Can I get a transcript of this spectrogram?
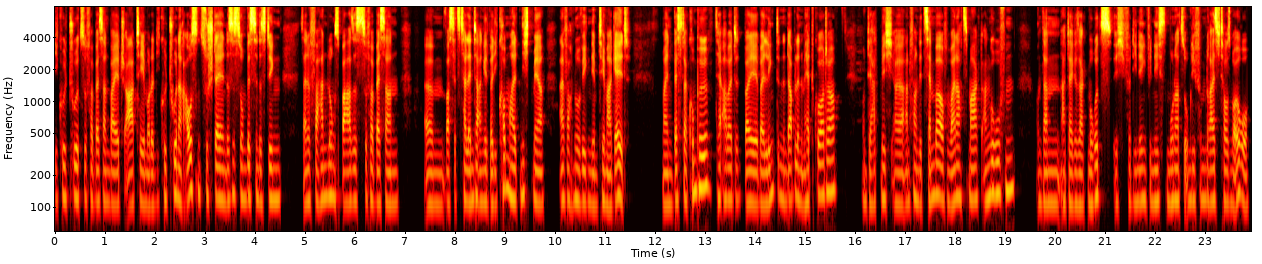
die Kultur zu verbessern bei HR-Themen oder die Kultur nach außen zu stellen. Das ist so ein bisschen das Ding, seine Verhandlungsbasis zu verbessern, ähm, was jetzt Talente angeht, weil die kommen halt nicht mehr einfach nur wegen dem Thema Geld. Mein bester Kumpel, der arbeitet bei, bei LinkedIn in Dublin im Headquarter und der hat mich äh, Anfang Dezember auf dem Weihnachtsmarkt angerufen und dann hat er gesagt, Moritz, ich verdiene irgendwie nächsten Monat so um die 35.000 Euro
